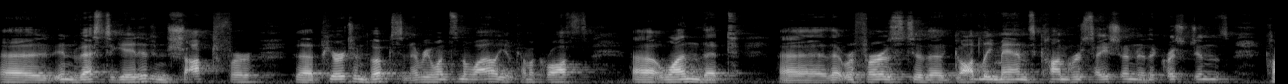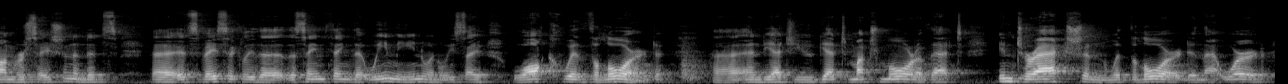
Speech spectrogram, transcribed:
investigated and shopped for Puritan books, and every once in a while you come across one that that refers to the godly man's conversation or the Christian's conversation, and it's uh, it's basically the, the same thing that we mean when we say walk with the Lord. Uh, and yet you get much more of that interaction with the Lord in that word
